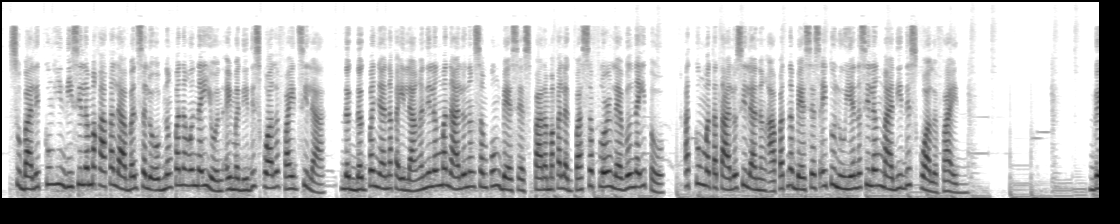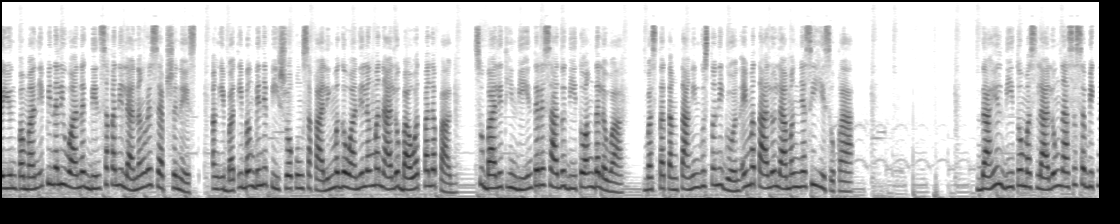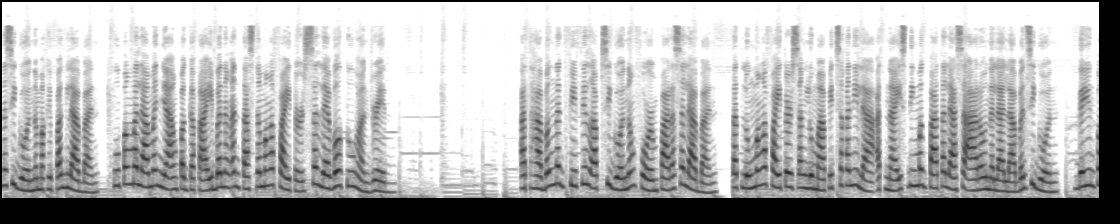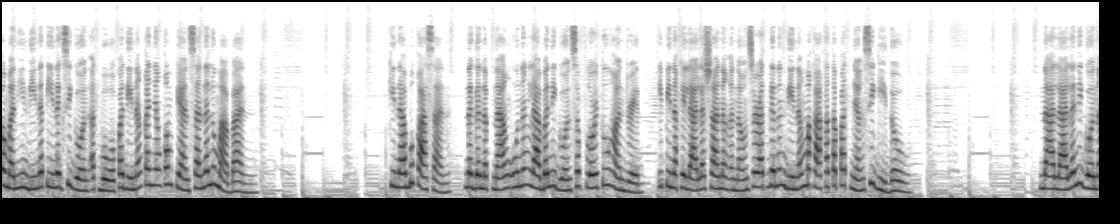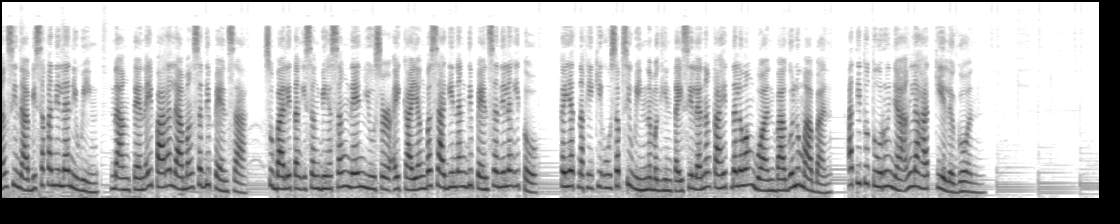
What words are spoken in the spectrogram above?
Subalit kung hindi sila makakalaban sa loob ng panahon na iyon ay madidisqualified sila, dagdag pa niya na kailangan nilang manalo ng 10 beses para makalagpas sa floor level na ito, at kung matatalo sila ng apat na beses ay tuluyan na silang madi-disqualified. Gayunpaman ipinaliwanag din sa kanila ng receptionist, ang iba't ibang benepisyo kung sakaling magawa nilang manalo bawat palapag, subalit hindi interesado dito ang dalawa, basta't ang tanging gusto ni Gon ay matalo lamang niya si Hisoka. Dahil dito mas lalong nasasabik na si Gon na makipaglaban, upang malaman niya ang pagkakaiba ng antas ng mga fighters sa level 200. At habang nag-fill up si Gon ng form para sa laban, tatlong mga fighters ang lumapit sa kanila at nais ding magpatala sa araw na lalaban si Gon, gayunpaman hindi natinag si Gon at buo pa din ang kanyang kumpiyansa na lumaban. Kinabukasan, naganap na ang unang laban ni Gon sa floor 200, ipinakilala siya ng announcer at ganun din ang makakatapat niyang si Guido. Naalala ni Gon ang sinabi sa kanila ni Wing, na ang 10 ay para lamang sa depensa, subalit ang isang bihasang NEN user ay kayang basagin ang depensa nilang ito, kaya't nakikiusap si Wing na maghintay sila ng kahit dalawang buwan bago lumaban, at ituturo niya ang lahat kila Gon.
